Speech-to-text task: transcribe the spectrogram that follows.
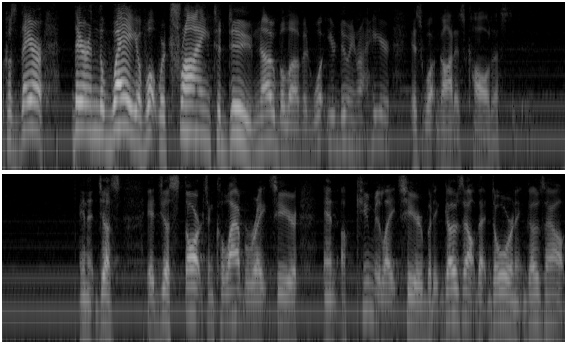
Because they're, they're in the way of what we're trying to do. No, beloved, what you're doing right here is what God has called us to do. And it just, it just starts and collaborates here and accumulates here, but it goes out that door and it goes out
